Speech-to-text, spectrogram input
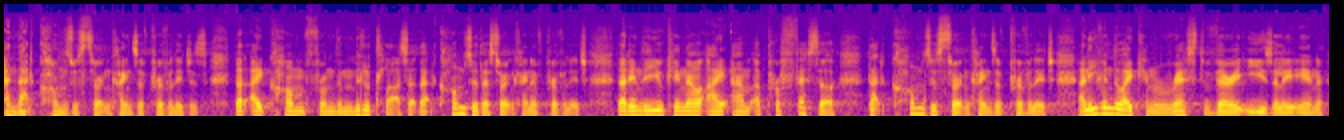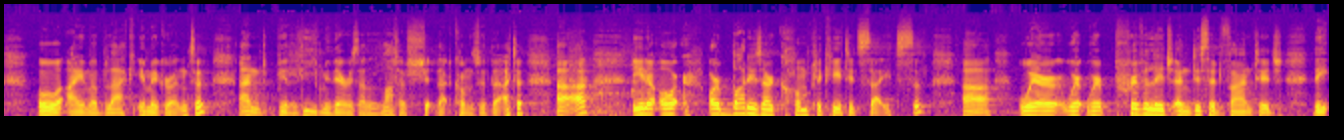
and that comes with certain kinds of privileges. That I come from the middle class, that that comes with a certain kind of privilege. That in the UK now I am a professor that comes with certain kinds of privilege. And even though I can rest very easily in, oh, I'm a black immigrant, and believe me, there is a lot of shit that comes with that. Uh, you know, our, our bodies are complicated sites uh, where, where, where privilege and disadvantage, they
